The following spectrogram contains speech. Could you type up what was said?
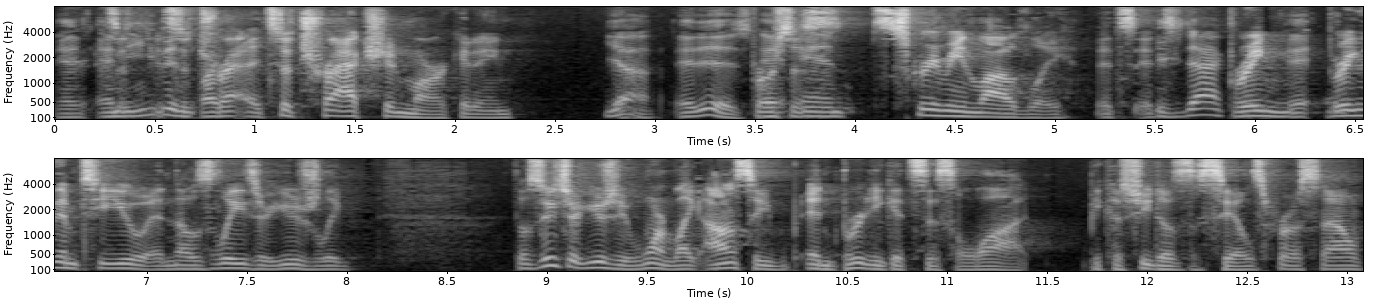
and, and It's, even it's, attra- it's attraction marketing yeah, it is. And- versus and screaming loudly. It's it's Exactly. bring It- bring them to you, and those leads are usually those leads are usually warm. Like honestly, and Brittany gets this a lot because she does the sales for us now.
